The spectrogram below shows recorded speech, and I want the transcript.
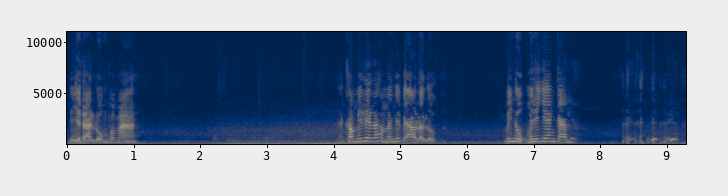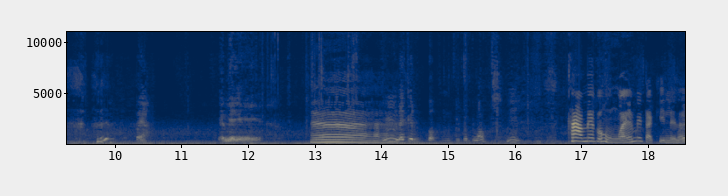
เดี๋ยวจะดาล้มเพราะหมา เขาไม่เล่นแล้วทำไมไม่ไปเอาล่ะลูก ไม่หนุกไม่ได้แย่งกัน อ่า Mm, lekker ba- dat blad. Mm. ข้าวแม่ก็หุงไว้ไม่ตักกินเลยเลย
